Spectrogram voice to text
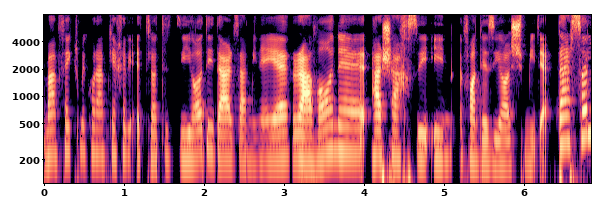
من فکر می‌کنم که خیلی اطلاعات زیادی در زمینه روان هر شخصی این فانتزیاش میده. در سال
